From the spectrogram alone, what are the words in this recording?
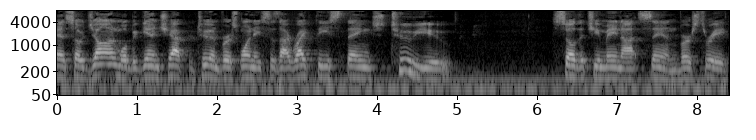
And so John will begin chapter 2 and verse 1. He says, I write these things to you so that you may not sin. Verse 3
